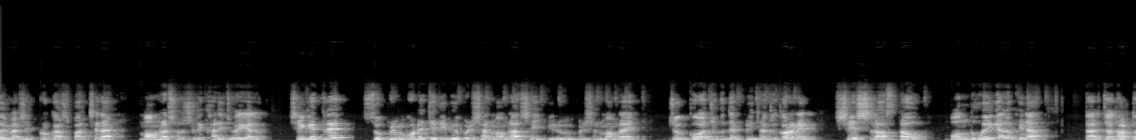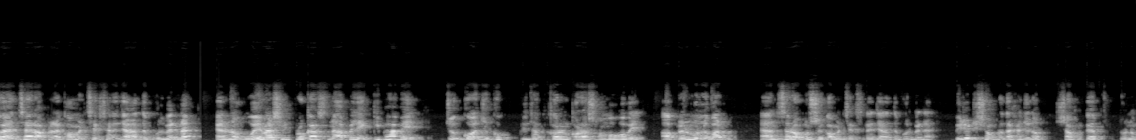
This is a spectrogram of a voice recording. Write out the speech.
ওই মাসিক প্রকাশ পাচ্ছে না, মামলা সরাসরি খারিজ হয়ে গেল। সেক্ষেত্রে সুপ্রিম কোর্টের যে রিভিউ পিটিশন মামলা, সেই রিভিউ পিটিশন মামলায় যোগ্য অযোগ্যদের পৃথকীকরণের শেষ রাস্তাও বন্ধ হয়ে গেল কিনা, তার যথার্থ অ্যান্সার আপনারা কমেন্ট সেকশনে জানাতে ভুলবেন না। কেননা ওএমআর শিট প্রকাশ না পেলে কীভাবে যোগ্য অযোগ্য পৃথকীকরণ করা সম্ভব হবে? আপনার মূল্যবান অ্যান্সার অবশ্যই কমেন্ট সেকশনে জানাতে ভুলবেন না। ভিডিওটি সম্পূর্ণ দেখার জন্য সকলকে ধন্যবাদ।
